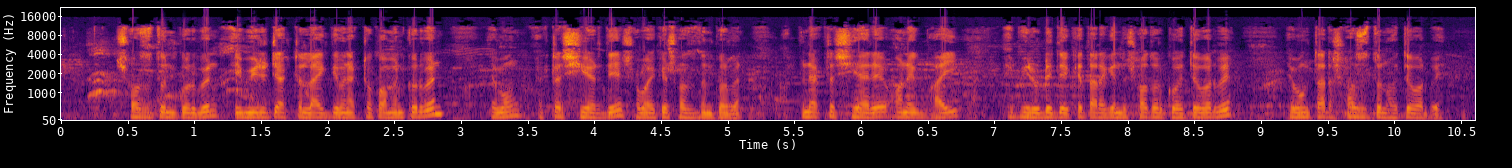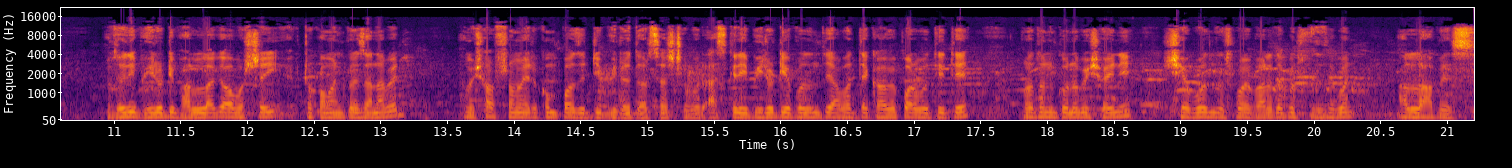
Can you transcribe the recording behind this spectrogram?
সচেতন করবেন। এই ভিডিওটি একটা লাইক দেবেন, একটা কমেন্ট করবেন এবং একটা শেয়ার দিয়ে সবাইকে সচেতন করবেন। আপনি একটা শেয়ারে অনেক ভাই এই ভিডিওটি দেখে তারা কিন্তু সতর্ক হতে পারবে এবং তারা সচেতন হতে পারবে। যদি ভিডিওটি ভালো লাগে অবশ্যই একটা কমেন্ট করে জানাবেন। আমি সবসময় এরকম পজিটিভ ভিডিও দেওয়ার চেষ্টা করি। আজকের এই ভিডিওটি পর্যন্ত আবার দেখা হবে পরবর্তীতে নতুন কোনো বিষয় নিয়ে। সে পর্যন্ত সবাই ভালো থাকবেন, সুস্থ থাকবেন। আল্লাহ হাফেজ।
